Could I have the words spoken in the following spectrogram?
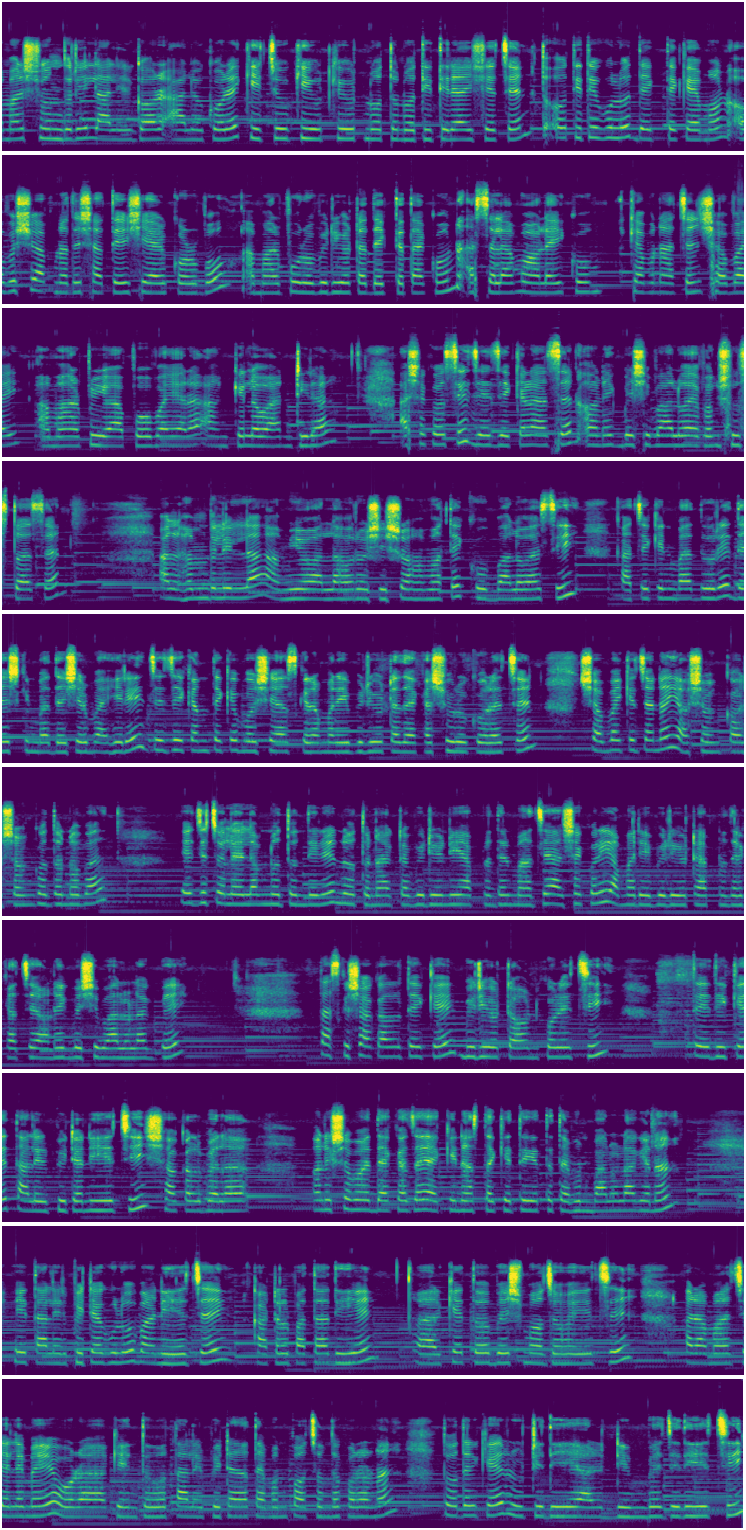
আমার সুন্দরী লালির ঘর আলো করে কিছু কিউট কিউট নতুন অতিথিরা এসেছেন। তো অতিথিগুলো দেখতে কেমন? অবশ্যই আপনাদের সাথে শেয়ার করব। আমার পুরো ভিডিওটা দেখতে থাকুন। আসসালামু আলাইকুম। কেমন আছেন সবাই? আমার প্রিয় আপু, ভাইয়ারা আঙ্কেল ও আন্টিরা আশা করছি যে যে যেখানে আছেন অনেক বেশি ভালো এবং সুস্থ আছেন। আলহামদুলিল্লাহ, আমিও আল্লাহর অশিস রহমতে খুব ভালো আছি। কাছে কিংবা দূরে, দেশ কিংবা দেশের বাহিরে, যে যেখান থেকে বসে আজকের আমার এই ভিডিওটা দেখা শুরু করেছেন, সবাইকে জানাই অসংখ্য অসংখ্য ধন্যবাদ। এই যে চলে এলাম নতুন দিনে, নতুন একটা ভিডিও নিয়ে আপনাদের মাঝে। আশা করি আমার এই ভিডিওটা আপনাদের কাছে অনেক বেশি ভালো লাগবে। আজকে সকাল থেকে ভিডিওটা অন করেছি। এদিকে তালের পিঠা নিয়েছি। সকালবেলা অনেক সময় দেখা যায় একই নাস্তা খেতে খেতে তেমন ভালো লাগে না। এই তালের পিঠাগুলো বানিয়েছে কাঁঠাল পাতা দিয়ে, আর খেতেও বেশ মজা হয়েছে। আর আমার ছেলে মেয়ে, ওরা কিন্তু তালের পিঠা তেমন পছন্দ করে না। তো ওদেরকে রুটি দিয়ে আর ডিম ভেজে দিয়েছি।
